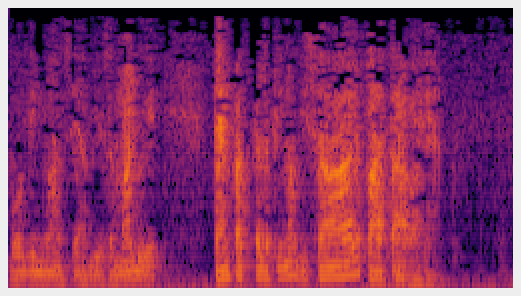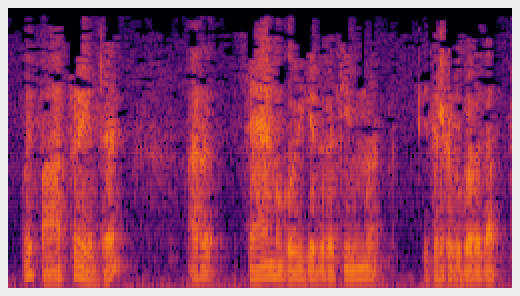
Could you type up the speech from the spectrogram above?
බෝධින් වහන්සේ අභියස මළුවේ තැන්පත් කරලා තියෙන විශාල පාතාවක්. ওই පාත්‍රයට අර සෑම ගොවි ගෙදරකින්ම එකතු කරගත්ත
